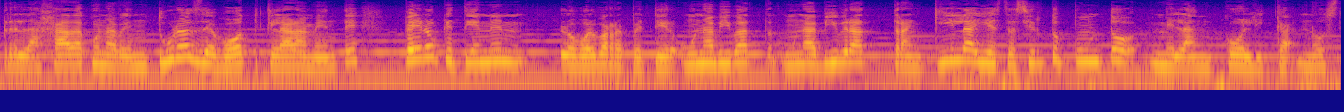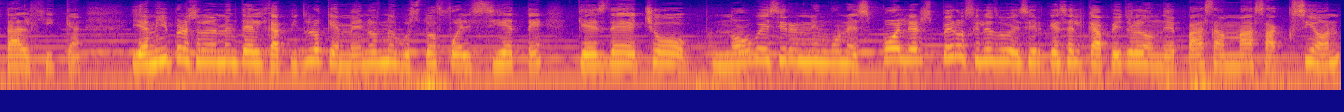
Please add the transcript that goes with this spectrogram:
relajada, con aventuras de bot claramente, pero que tienen lo vuelvo a repetir, una, una vibra tranquila y hasta cierto punto melancólica, nostálgica. Y a mí personalmente el capítulo que menos me gustó fue el 7, que es de hecho, no voy a decir ningún spoilers, pero sí les voy a decir que es el capítulo donde pasa más acción.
